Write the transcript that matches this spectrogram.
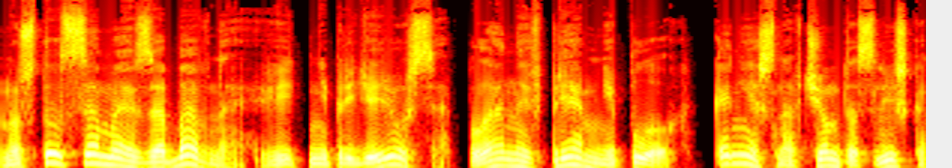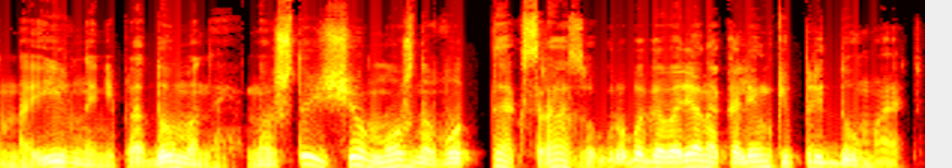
Но что самое забавное, ведь не придерешься, план и впрямь неплох. Конечно, в чем-то слишком наивный, непродуманный, но что еще можно вот так сразу, грубо говоря, на коленке придумать?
